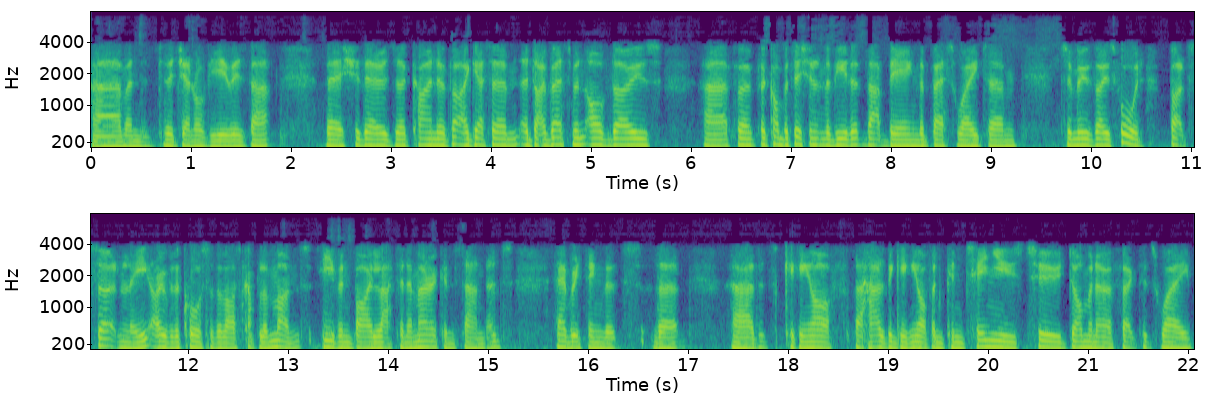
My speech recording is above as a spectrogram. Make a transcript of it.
um, and the general view is that there should there is a kind of, I guess, um, a divestment of those uh, for for competition, and the view that that being the best way to um, to move those forward. But certainly over the course of the last couple of months, even by Latin American standards, everything that's that uh, that's kicking off, that has been kicking off, and continues to domino effect its way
